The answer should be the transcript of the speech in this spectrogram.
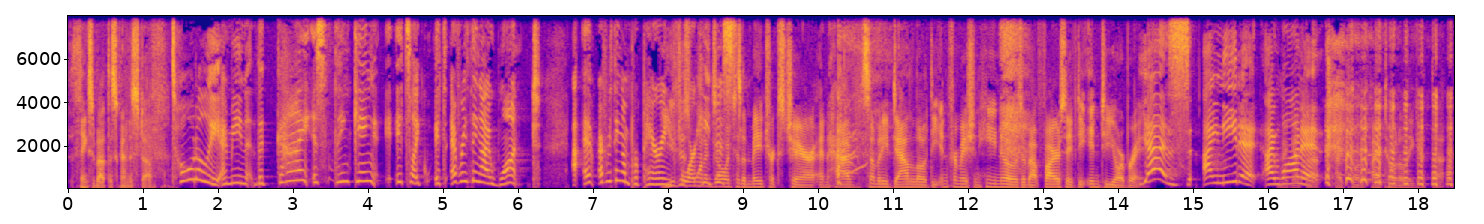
thinks about this kind of stuff. Totally. I mean, the guy is thinking it's like it's everything I want, I, everything I'm preparing for You just for. want to go just- into the matrix chair and have somebody download the information he knows about fire safety into your brain. Yes, I need it. I want get it. I, I totally get that.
